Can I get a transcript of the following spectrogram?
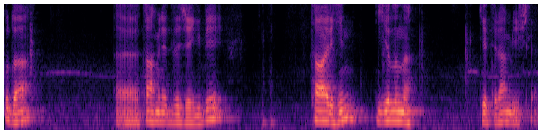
Bu da e, tahmin edileceği gibi tarihin yılını getiren bir işlev.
